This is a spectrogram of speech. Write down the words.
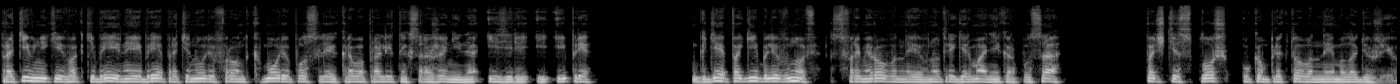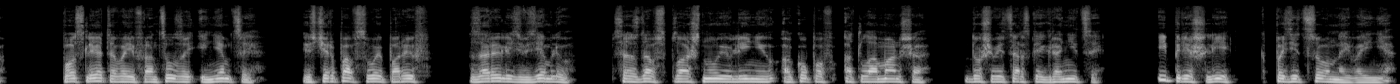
Противники в октябре и ноябре протянули фронт к морю после кровопролитных сражений на Изере и Ипре, где погибли вновь сформированные внутри Германии корпуса, почти сплошь укомплектованные молодежью. После этого и французы, и немцы, исчерпав свой порыв, зарылись в землю, создав сплошную линию окопов от Ла-Манша до швейцарской границы и перешли к позиционной войне.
